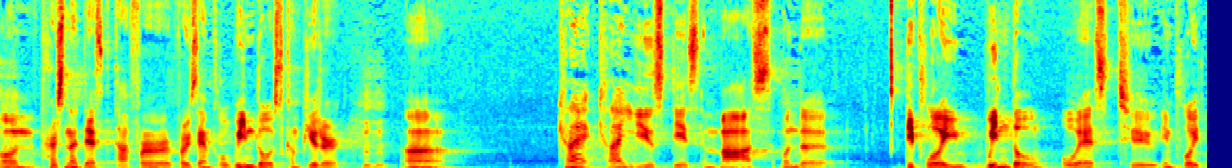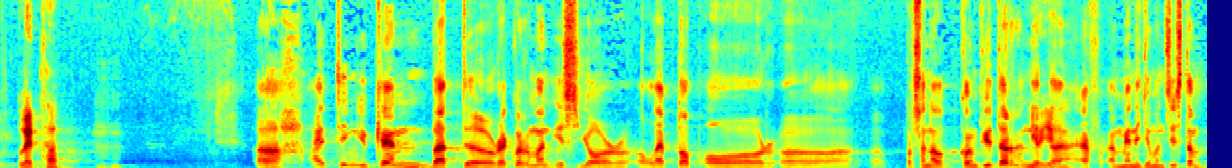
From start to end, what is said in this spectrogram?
on personal desktop. For for example, Windows computer. Uh, can I can I use this MAAS on the deploy Windows OS to employ laptop? Uh, I think you can, but the requirement is your uh, laptop or uh, uh, personal computer need yeah. uh, have a management system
